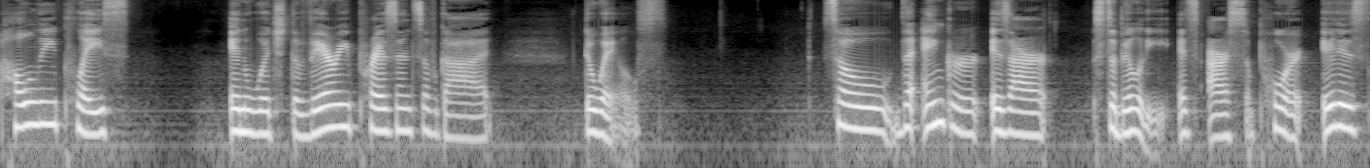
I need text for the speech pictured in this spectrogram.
holy place in which the very presence of God dwells. So the anchor is our stability, it's our support, it is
